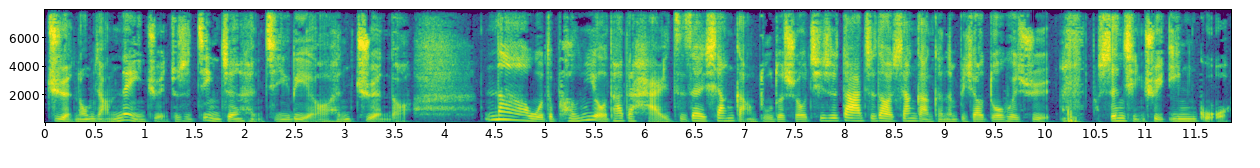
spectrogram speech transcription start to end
卷，我们讲内卷，就是竞争很激烈啊，很卷的。那我的朋友他的孩子在香港读的时候，其实大家知道，香港可能比较多会去 申请去英国，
